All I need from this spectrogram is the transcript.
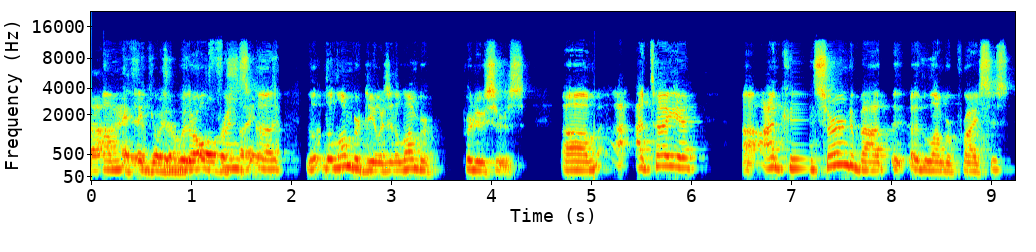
uh, um, I think it was a with real old oversight. friends, uh, the, the, lumber dealers and the lumber producers. Um, I, I, tell you, uh, I'm concerned about the, lumber prices,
